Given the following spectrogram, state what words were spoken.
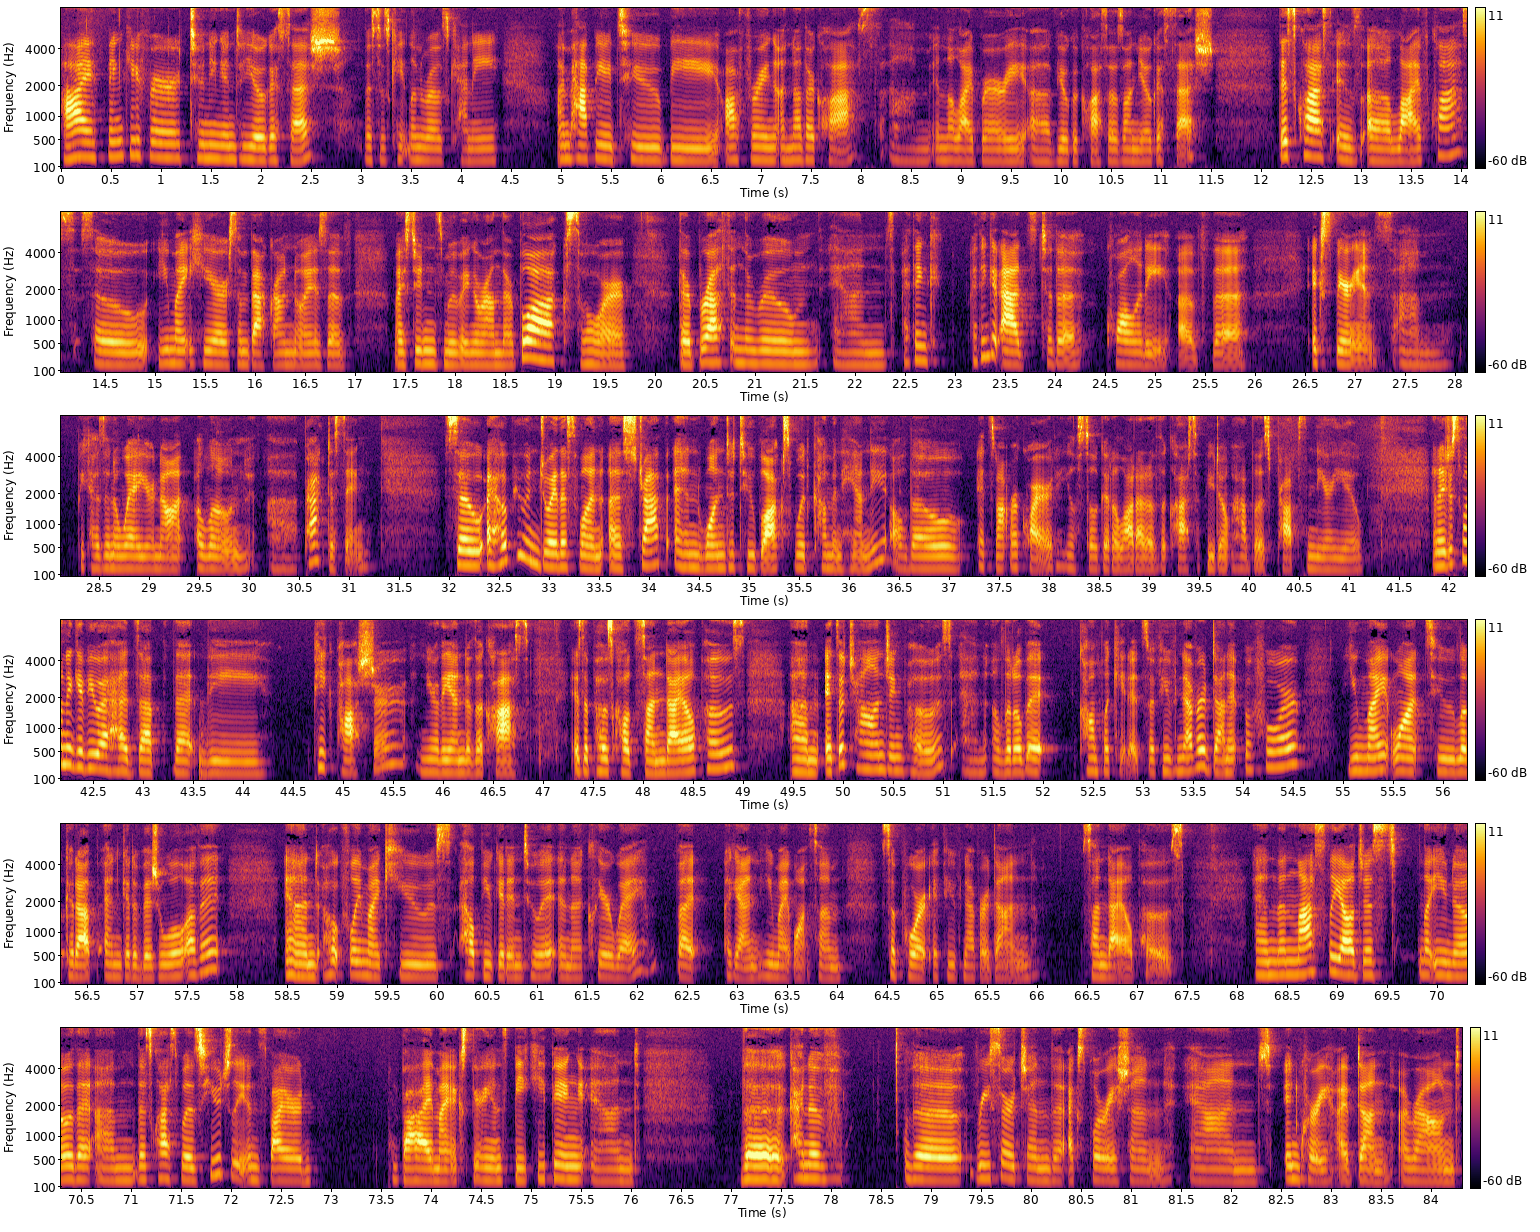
Hi, thank you for tuning into Yoga Sesh. This is Caitlin Rose Kenny. I'm happy to be offering another class um, in the library of yoga classes on Yoga Sesh. This class is a live class, so you might hear some background noise of my students moving around their blocks or their breath in the room, and I think I think it adds to the quality of the experience um, because in a way you're not alone uh, practicing. So I hope you enjoy this one. A strap and one to two blocks would come in handy, although it's not required. You'll still get a lot out of the class if you don't have those props near you. And I just want to give you a heads up that the peak posture near the end of the class is a pose called sundial pose. Um, it's a challenging pose and a little bit complicated. So if you've never done it before, you might want to look it up and get a visual of it. And hopefully, my cues help you get into it in a clear way. But again, you might want some support if you've never done sundial pose. And then lastly, I'll just let you know that um, this class was hugely inspired by my experience beekeeping and the kind of the research and the exploration and inquiry I've done around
